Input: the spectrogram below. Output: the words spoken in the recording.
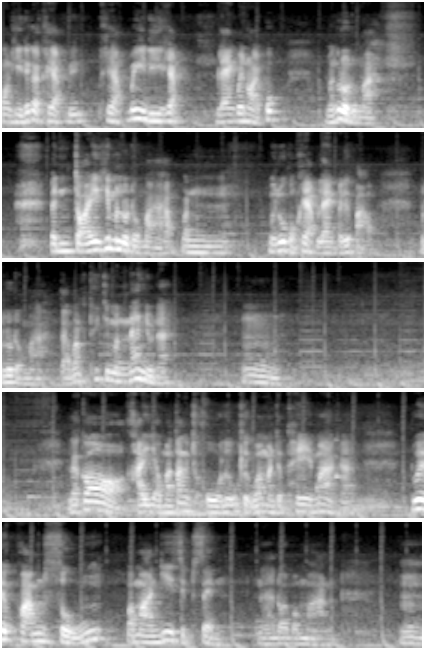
บางทีถ้าเกิดขยับขยับไม่ดีขยับแรงไปหน่อยปุ๊บมันก็หลุดออกมา เป็นจอยที่มันหลุดออกมาครับ มัน ไม่รู้ผมขยับแรงไปหรือเปล่า มันหลุดออกมา แต่ว่าที่จริงมันแน่นอยู่นะ อืม แล้วก็ใครเอามาตั้งโชว์รู้สึกว่ามันจะเท่มากนะด้วยความสูงประมาณ 20 เซนนะโดยประมาณ อืม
